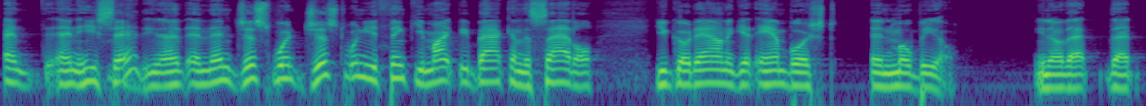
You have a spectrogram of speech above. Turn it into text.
And and he said, you know, and then just when just when you think you might be back in the saddle, you go down and get ambushed in Mobile. You know that that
